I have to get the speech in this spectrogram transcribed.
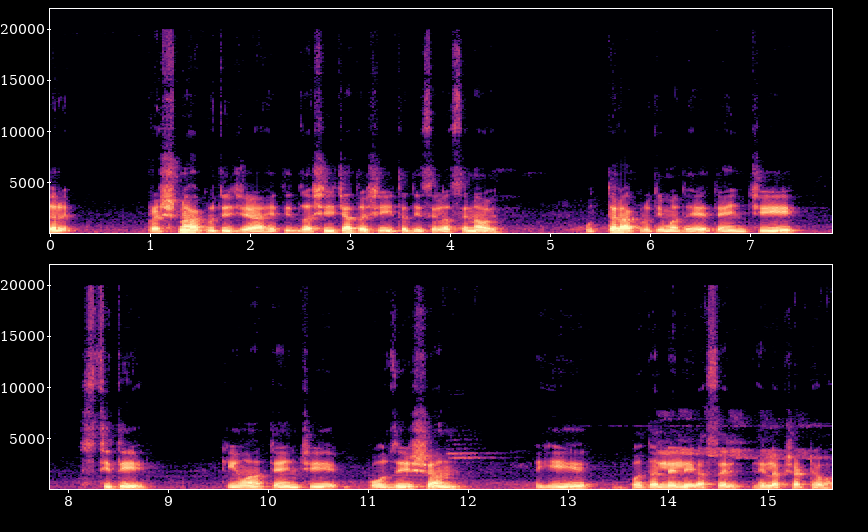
तर प्रश्न आकृती जी आहे ती जशीच्या तशी इथं दिसेल असे नव्हे. उत्तर आकृतीमध्ये त्यांची स्थिती किंवा त्यांची पोझिशन ही बदललेली असेल हे लक्षात ठेवा.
